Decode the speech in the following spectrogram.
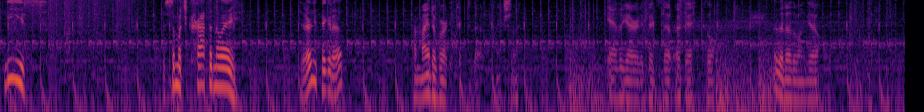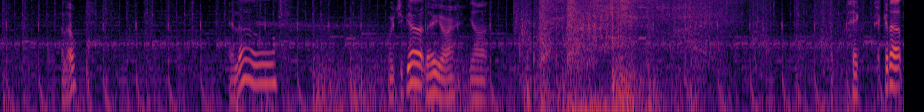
Please. There's so much crap in the way. Did I already pick it up? I might have already picked it up, actually. Yeah, I think I already picked it up. Okay, cool. Where'd that other one go? Hello? Hello? Where'd you go? There you are. Yeah. Pick, pick it up.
